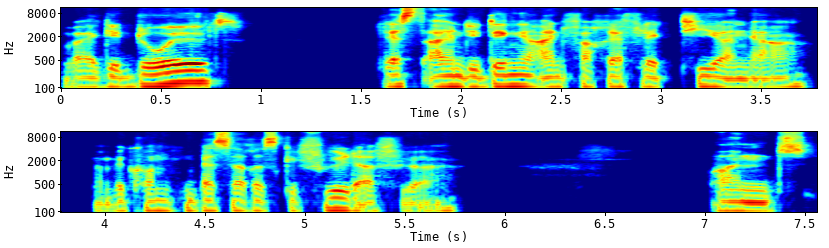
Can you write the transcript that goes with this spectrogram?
Weil Geduld lässt einen die Dinge einfach reflektieren, ja. Man bekommt ein besseres Gefühl dafür. Und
